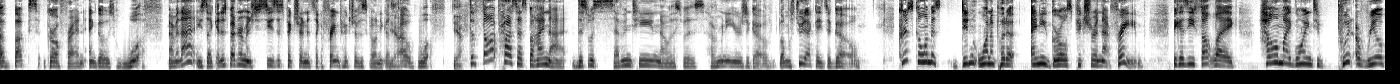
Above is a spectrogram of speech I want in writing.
of Buzz's girlfriend and goes, woof? Remember that? He's like in his bedroom and she sees this picture, and it's like a framed picture of this girl, and he goes, Yeah. oh, woof. Yeah. The thought process behind that, this was 17, no, this was however many years ago, almost two decades ago. Chris Columbus didn't want to put a, any girl's picture in that frame because he felt like, how am I going to put a real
